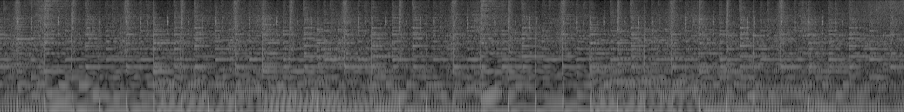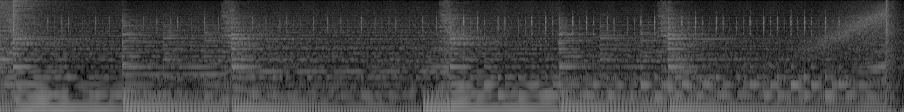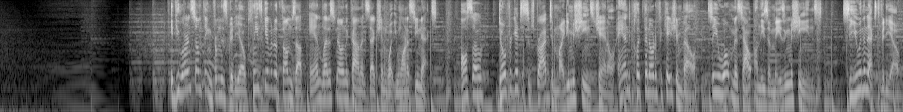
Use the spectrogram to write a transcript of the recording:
If you learned something from this video, please give it a thumbs up and let us know in the comment section what you want to see next. Also, don't forget to subscribe to Mighty Machines channel and click the notification bell so you won't miss out on these amazing machines. See you in the next video.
